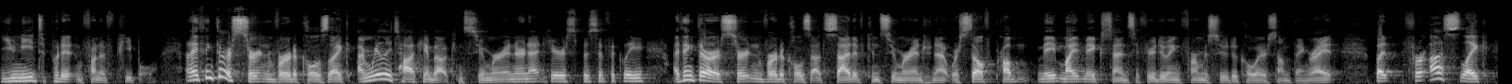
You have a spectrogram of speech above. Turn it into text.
you need to put it in front of people. And I think there are certain verticals, like I'm really talking about consumer internet here specifically. I think there are certain verticals outside of consumer internet where stealth prob- may, might make sense if you're doing pharmaceutical or something, right? But for us, like,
